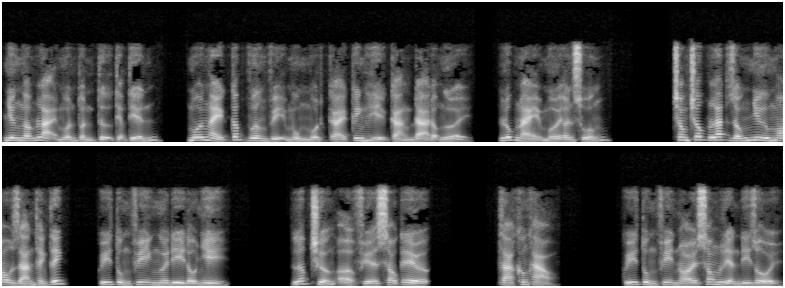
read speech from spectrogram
nhưng ngẫm lại muốn tuần tự tiệm tiến, mỗi ngày cấp vương vị mùng một cái kinh hỉ càng đả động người, lúc này mới ấn xuống. Trong chốc lát giống như mau dán thành tích, quý Tùng Phi ngươi đi đâu nhi? Lớp trưởng ở phía sau kêu. Ta không khảo. Quý Tùng Phi nói xong liền đi rồi.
